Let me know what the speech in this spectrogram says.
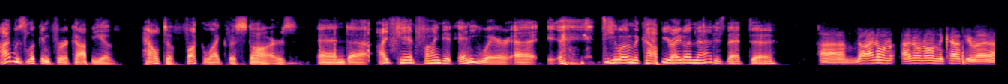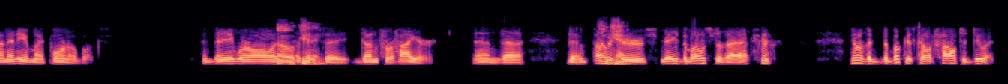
I was looking for a copy of How to Fuck Like the Stars, and uh, I can't find it anywhere. Uh, do you own the copyright on that? Is that? Um, no, I don't. I don't own the copyright on any of my porno books. And they were all, as, Oh, as they say, done for hire. And uh, the publishers made the most of that. no, the the book is called How to Do It,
